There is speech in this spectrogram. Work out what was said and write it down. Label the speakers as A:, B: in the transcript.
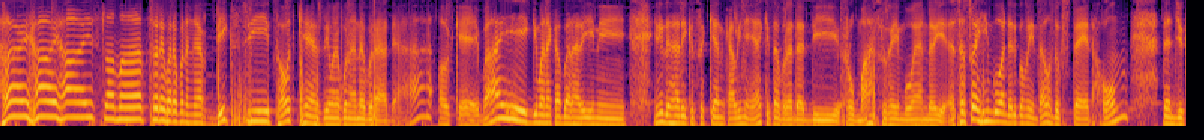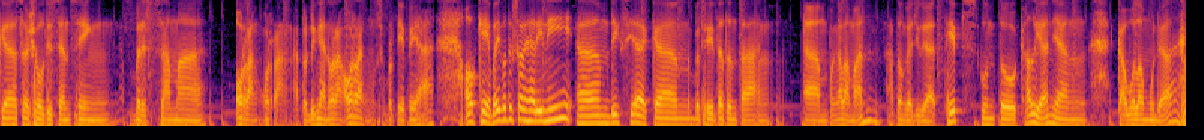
A: Hai hai hai Selamat sore para pendengar Diksi Podcast Di mana pun anda berada. Oke baik. Gimana kabar hari ini? Ini udah hari kesekian kalinya ya Kita berada di rumah Sesuai himbauan dari, sesuai himbauan dari pemerintah Untuk stay at home Dan juga social distancing Bersama orang-orang atau dengan orang-orang seperti itu ya. Oke, baik untuk sore hari ini um, Diksi akan bercerita tentang um, pengalaman atau enggak juga tips untuk kalian yang kawula muda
